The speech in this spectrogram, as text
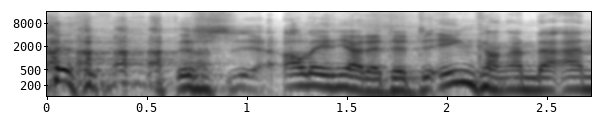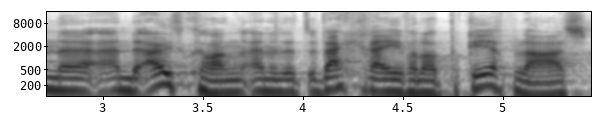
dus eh, alleen ja, de, de, ingang en de, en, eh, en de uitgang en het wegrijden van dat parkeerplaats,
